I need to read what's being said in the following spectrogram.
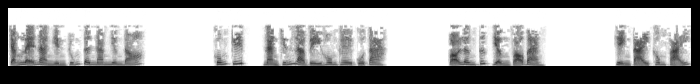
Chẳng lẽ nàng nhìn trúng tên nam nhân đó? Khốn kiếp, nàng chính là vị hôn thê của ta. Võ Lân tức giận võ bàn. Hiện tại không phải.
